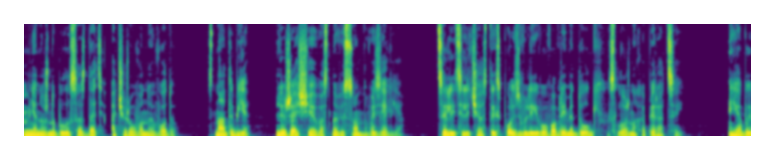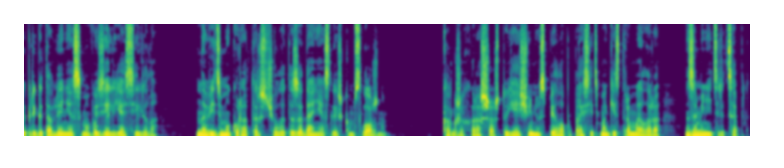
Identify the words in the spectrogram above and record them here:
Мне нужно было создать очарованную воду. Снадобье, лежащее в основе сонного зелья. Целители часто использовали его во время долгих и сложных операций. Я бы и приготовление самого зелья осилила, но, видимо, куратор счёл это задание слишком сложным. Как же хорошо, что я еще не успела попросить магистра Меллера заменить рецепт.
